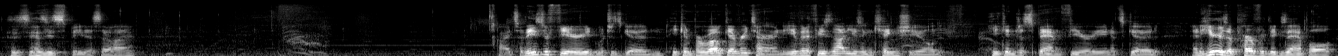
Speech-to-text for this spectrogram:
Because his speed is so high. Alright, so these are Furied, which is good. He can provoke every turn. Even if he's not using King Shield, he can just spam Fury, and it's good. And here's a perfect example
